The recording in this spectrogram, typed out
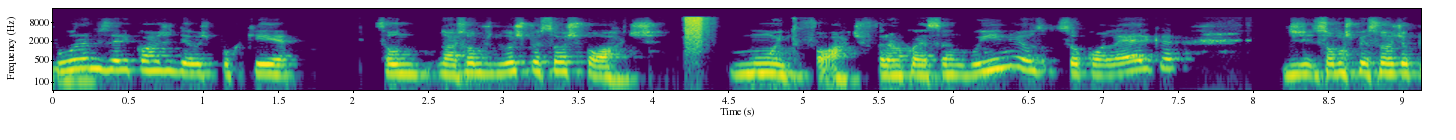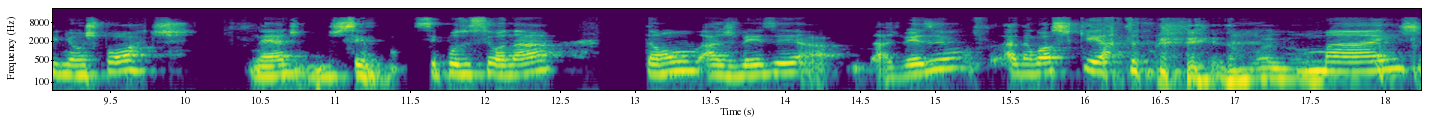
pura misericórdia de Deus, porque são, nós somos duas pessoas fortes, muito fortes. Franco é sanguíneo, eu sou colérica, de, somos pessoas de opiniões fortes, né, de, de se, se posicionar então, às vezes, às vezes o negócio esquerdo. não, não. Mas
